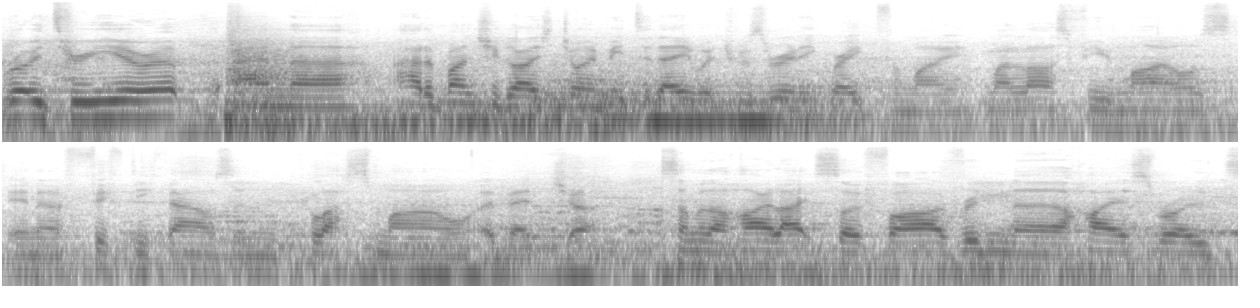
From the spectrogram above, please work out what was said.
rode through Europe and uh, had a bunch of guys join me today which was really great for my, my last few miles in a 50,000 plus mile adventure. Some of the highlights so far, I've ridden the highest roads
